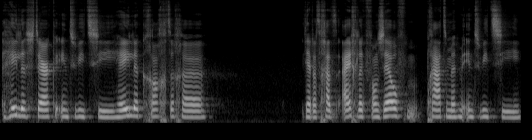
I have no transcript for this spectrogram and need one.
hele sterke intuïtie, hele krachtige ja, dat gaat eigenlijk vanzelf praten met mijn intuïtie,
